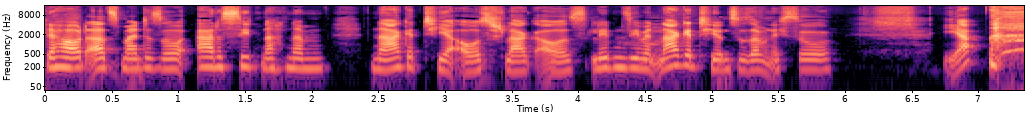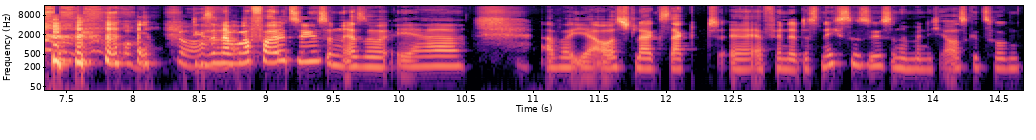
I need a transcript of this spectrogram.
der Hautarzt meinte so, ah, das sieht nach einem Nagetierausschlag aus. Leben Sie mit Nagetieren zusammen? Und ich so, ja. Oh Die sind aber voll süß. Und er so, ja, aber ihr Ausschlag sagt, äh, er findet es nicht so süß. Und dann bin ich ausgezogen.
